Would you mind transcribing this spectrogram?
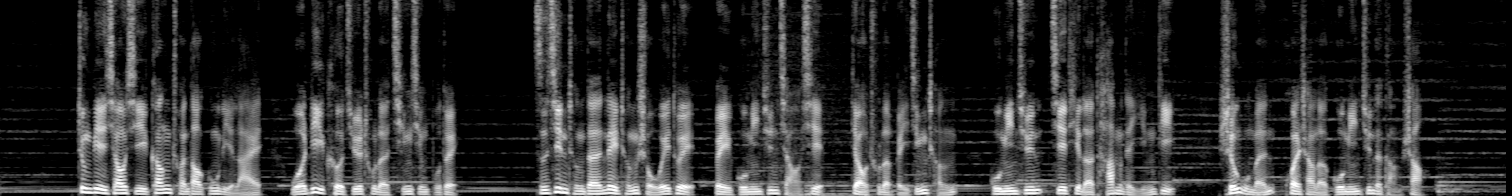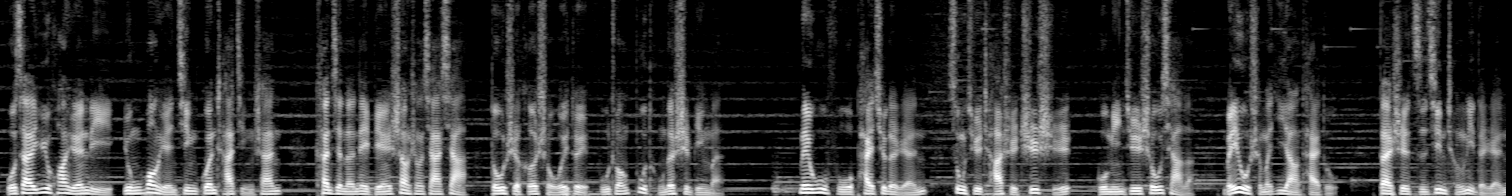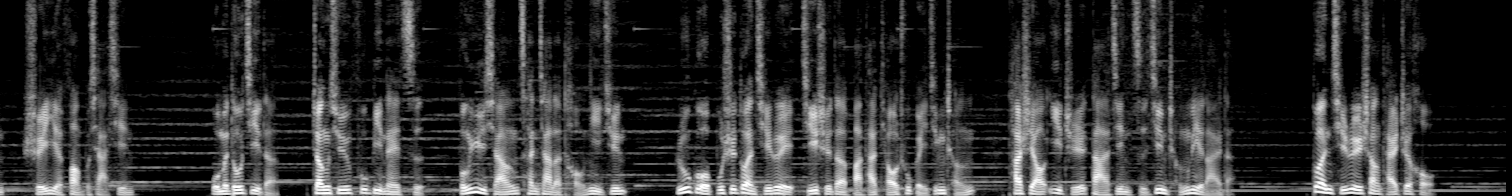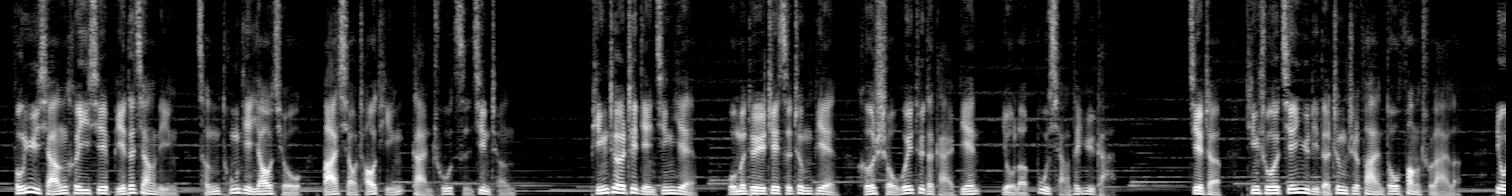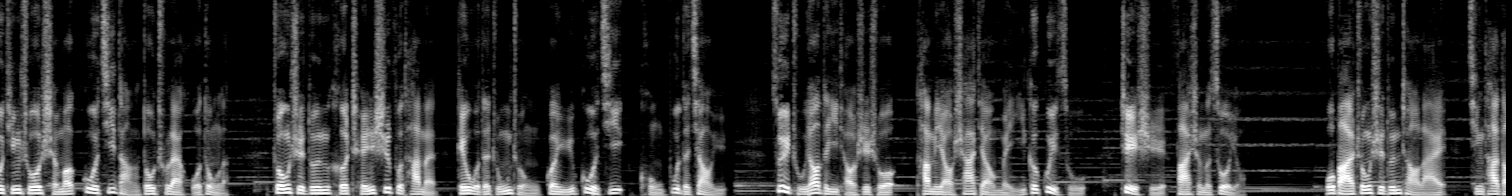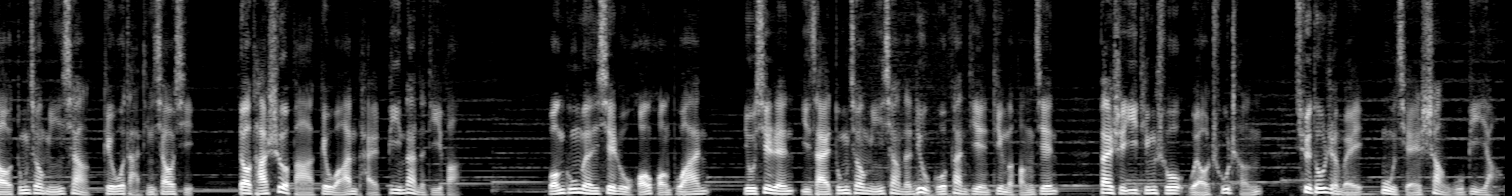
政变消息刚传到宫里来，我立刻觉出了情形不对。紫禁城的内城守卫队被国民军缴械，调出了北京城，国民军接替了他们的营地。神武门换上了国民军的岗哨，我在御花园里用望远镜观察景山，看见了那边上上下下都是和守卫队服装不同的士兵们。内务府派去了人送去茶水吃食，国民军收下了，没有什么异样态度。但是紫禁城里的人谁也放不下心。我们都记得张勋复辟那次，冯玉祥参加了讨逆军，如果不是段祺瑞及时的把他调出北京城。他是要一直打进紫禁城里来的。段祺瑞上台之后，冯玉祥和一些别的将领曾通电要求把小朝廷赶出紫禁城。凭着这点经验，我们对这次政变和守卫队的改编有了不祥的预感。接着听说监狱里的政治犯都放出来了，又听说什么过激党都出来活动了。庄士敦和陈师傅他们给我的种种关于过激恐怖的教育，最主要的一条是说他们要杀掉每一个贵族，这时发生了作用。我把庄士敦找来，请他到东郊民巷给我打听消息，要他设法给我安排避难的地方。王公们陷入惶惶不安，有些人已在东郊民巷的六国饭店订了房间，但是一听说我要出城，却都认为目前尚无必要。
